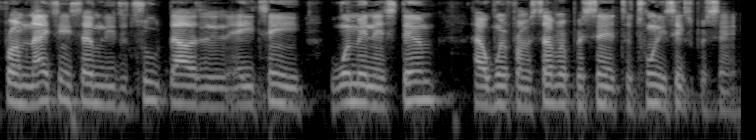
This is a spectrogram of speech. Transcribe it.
from 1970 to 2018, women in STEM have went from 7% to 26%.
